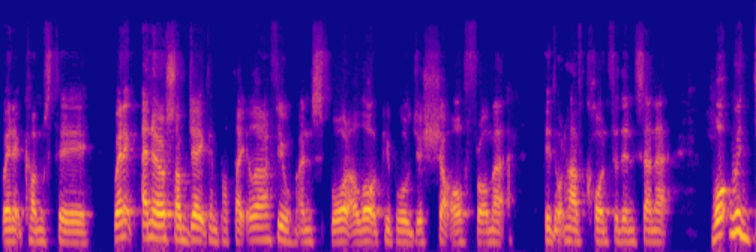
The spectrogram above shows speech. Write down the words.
when it comes to when it, in our subject in particular. I feel in sport, a lot of people just shut off from it. They don't have confidence in it. What would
